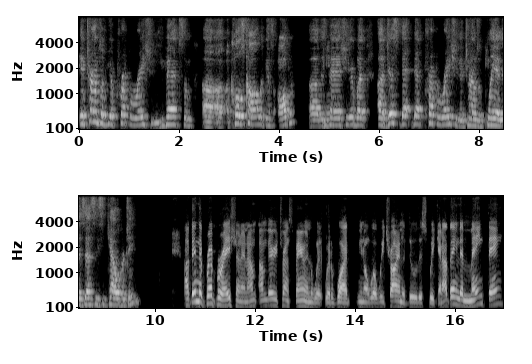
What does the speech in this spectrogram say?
in terms of your preparation, you've had some uh, a close call against Auburn uh, this mm-hmm. past year, but uh, just that that preparation in terms of playing this SEC caliber team. I think the preparation, and I'm I'm very transparent with with what you know what we're trying to do this weekend. I think the main thing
